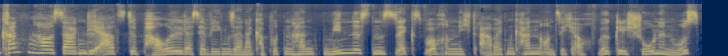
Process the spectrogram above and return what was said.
Krankenhaus sagen die Ärzte Paul, dass er wegen seiner kaputten Hand mindestens sechs Wochen nicht arbeiten kann und sich auch wirklich schonen muss.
